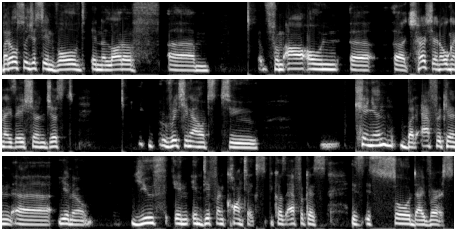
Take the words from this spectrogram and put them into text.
but also just involved in a lot of um, from our own uh, uh, church and organization, just reaching out to Kenyan but African, uh, you know, youth in in different contexts because Africa is, is is so diverse.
